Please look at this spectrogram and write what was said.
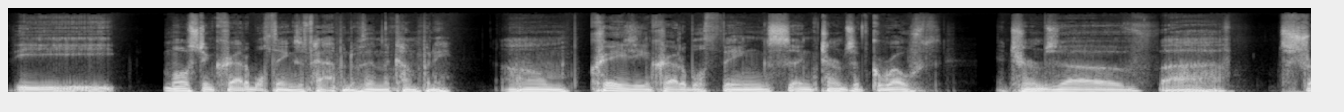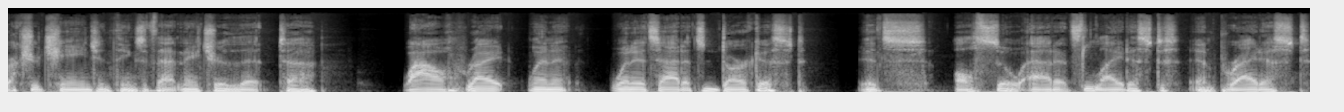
the most incredible things have happened within the company. Um, crazy, incredible things in terms of growth, in terms of uh, structure change and things of that nature that uh, wow right when it when it's at its darkest it's also at its lightest and brightest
